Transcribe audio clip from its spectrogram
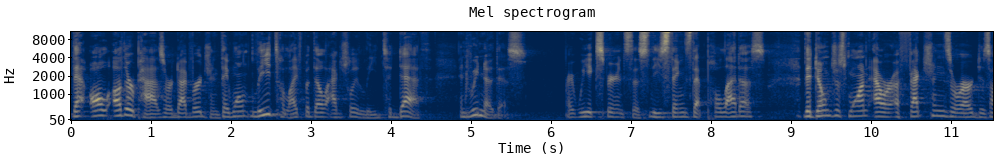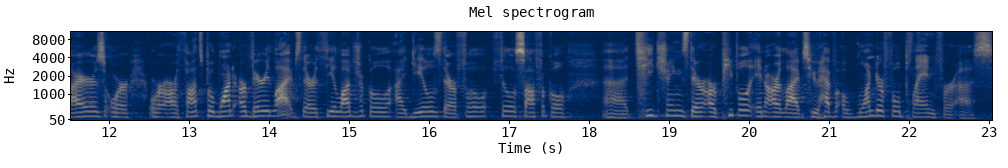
that all other paths are divergent. They won't lead to life, but they'll actually lead to death. And we know this, right? We experience this. These things that pull at us, that don't just want our affections or our desires or, or our thoughts, but want our very lives. There are theological ideals, there are philosophical uh, teachings, there are people in our lives who have a wonderful plan for us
